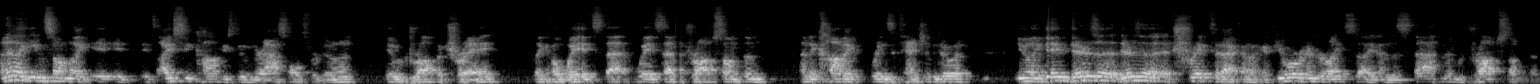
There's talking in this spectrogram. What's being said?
And then like even something like it, it, it's I've seen comics doing their assholes for doing it. They would drop a tray, like if a waits that waits that drops something, and the comic brings attention to it. You know, like they, there's a there's a, a trick to that kind of like if you're over here on the right side and the staff member drops something,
